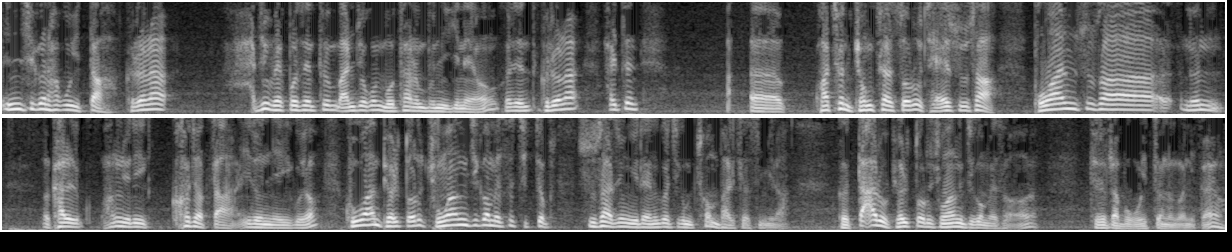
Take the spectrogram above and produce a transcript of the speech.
인식은 하고 있다. 그러나 아주 100% 만족은 못하는 분위기네요. 그러나 하여튼, 아, 어, 과천 경찰서로 재수사, 보안 수사는 갈 확률이 커졌다 이런 얘기고요. 그와는 별도로 중앙지검에서 직접 수사 중이라는 거 지금 처음 밝혔습니다. 그 따로 별도로 중앙지검에서 들여다보고 있다는 거니까요.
